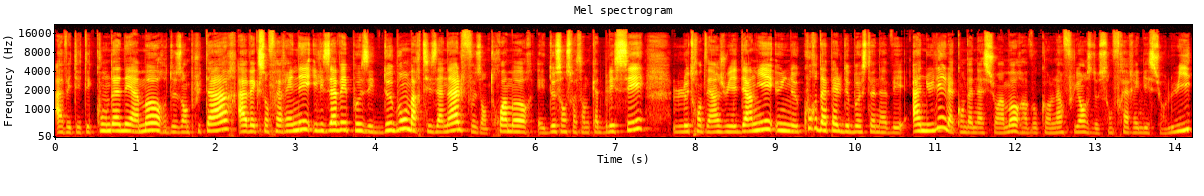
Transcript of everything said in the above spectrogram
avait été condamné à mort deux ans plus tard. Avec son frère aîné, ils avaient posé deux bombes artisanales faisant trois morts et 264 blessés. Le 31 juillet dernier, une cour d'appel de Boston avait annulé la condamnation à mort invoquant l'influence de son frère aîné sur lui.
